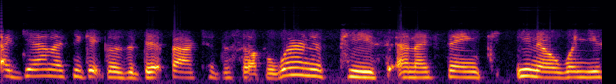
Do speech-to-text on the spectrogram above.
Again, I think it goes a bit back to the self-awareness piece, and I think, you know, when you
